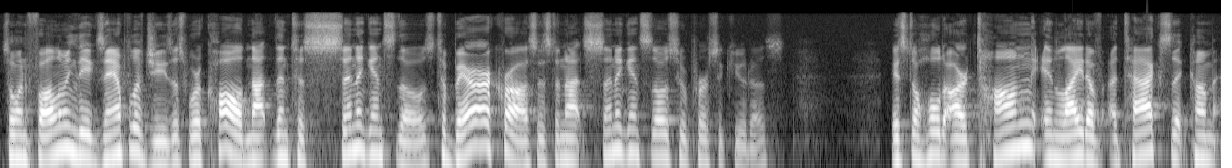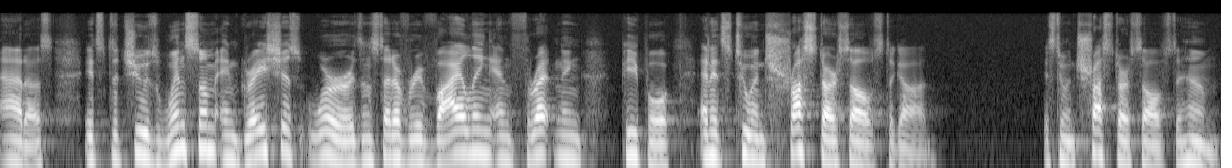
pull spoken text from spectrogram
So, in following the example of Jesus, we're called not then to sin against those, to bear our crosses, to not sin against those who persecute us, it's to hold our tongue in light of attacks that come at us. It's to choose winsome and gracious words instead of reviling and threatening people. And it's to entrust ourselves to God. It's to entrust ourselves to Him,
